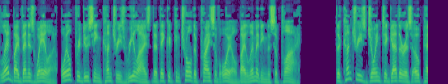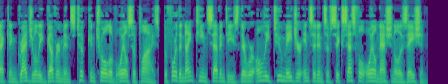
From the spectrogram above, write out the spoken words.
Led by Venezuela, oil-producing countries realized that they could control the price of oil by limiting the supply. The countries joined together as OPEC and gradually governments took control of oil supplies. Before the 1970s, there were only two major incidents of successful oil nationalization.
